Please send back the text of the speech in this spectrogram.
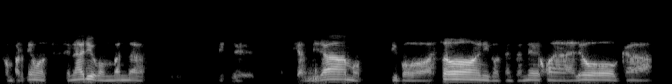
compartíamos escenario con bandas, viste, que admirábamos, tipo Asónicos, ¿entendés? Juana la Loca,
